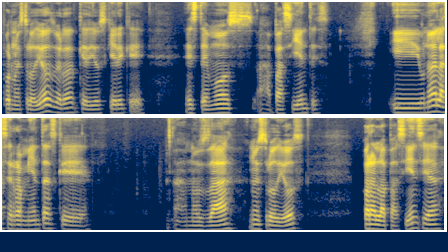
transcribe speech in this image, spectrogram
por, nuestro Dios, ¿verdad? Que Dios quiere que estemos ah, pacientes. Y una de las herramientas que nos da nuestro Dios para la paciencia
